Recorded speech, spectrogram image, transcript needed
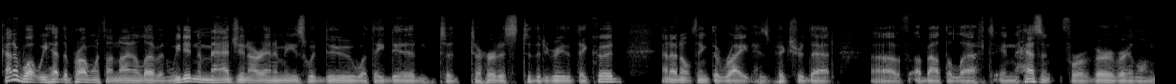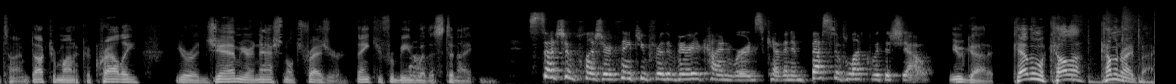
kind of what we had the problem with on 9-11 we didn't imagine our enemies would do what they did to to hurt us to the degree that they could and i don't think the right has pictured that uh, about the left and hasn't for a very very long time. Dr monica crowley you're a gem you're a national treasure. Thank you for being with us tonight Such a pleasure. Thank you for the very kind words, Kevin, and best of luck with the show. You got it. Kevin McCullough coming right back.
